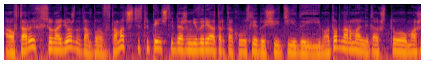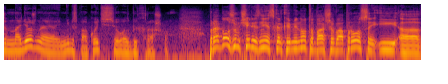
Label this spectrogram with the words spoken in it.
А во-вторых, все надежно. Там автомат шестиступенчатый, даже не вариатор, как у следующей Тиды, и мотор нормальный. Так что машина надежная, не беспокойтесь, все у вас будет хорошо. Продолжим через несколько минут ваши вопросы. И э,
